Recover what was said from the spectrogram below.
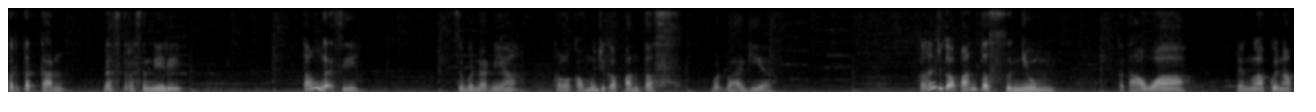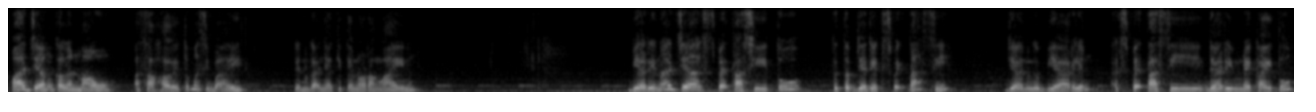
tertekan dan stres sendiri. Tahu nggak sih, sebenarnya kalau kamu juga pantas buat bahagia. Kalian juga pantas senyum, ketawa, dan ngelakuin apa aja yang kalian mau, asal hal itu masih baik dan gak nyakitin orang lain. Biarin aja ekspektasi itu tetap jadi ekspektasi, jangan ngebiarin ekspektasi dari mereka itu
